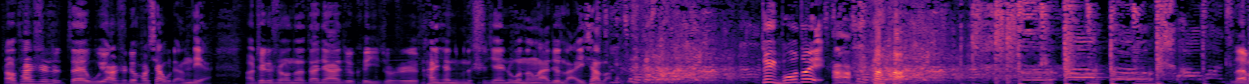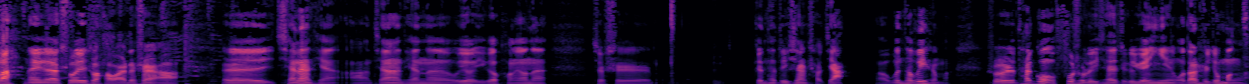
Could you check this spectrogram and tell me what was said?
然后他是在五月二十六号下午两点啊，这个时候呢，大家就可以就是看一下你们的时间，如果能来就来一下子，对不对啊？哈 哈来吧，那个说一说好玩的事儿啊。呃，前两天啊，前两天呢，我有一个朋友呢，就是跟他对象吵架啊，问他为什么，说是他跟我复述了一下这个原因，我当时就懵了。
